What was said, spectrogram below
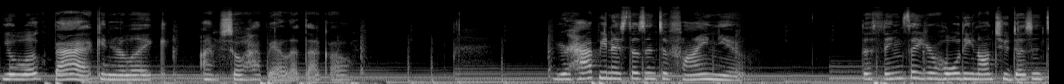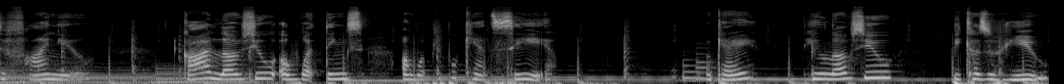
you look back and you're like, I'm so happy I let that go. Your happiness doesn't define you. The things that you're holding on to doesn't define you. God loves you of what things on what people can't see. Okay? He loves you because of you.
